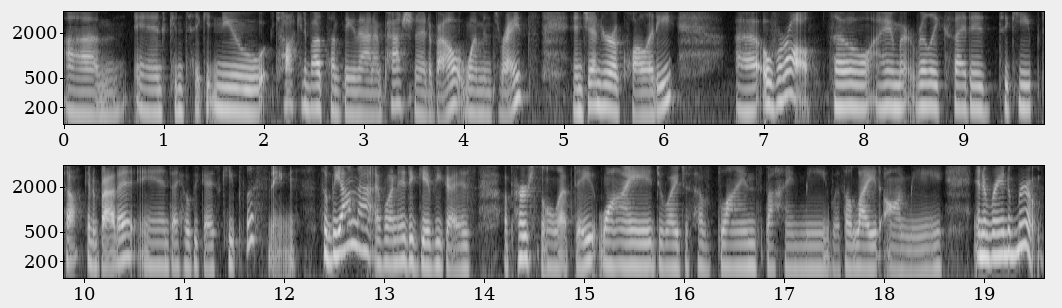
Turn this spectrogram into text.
um, and continue talking about something that I'm passionate about women's rights and gender equality uh, overall. So I'm really excited to keep talking about it, and I hope you guys keep listening. So, beyond that, I wanted to give you guys a personal update. Why do I just have blinds behind me with a light on me in a random room?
